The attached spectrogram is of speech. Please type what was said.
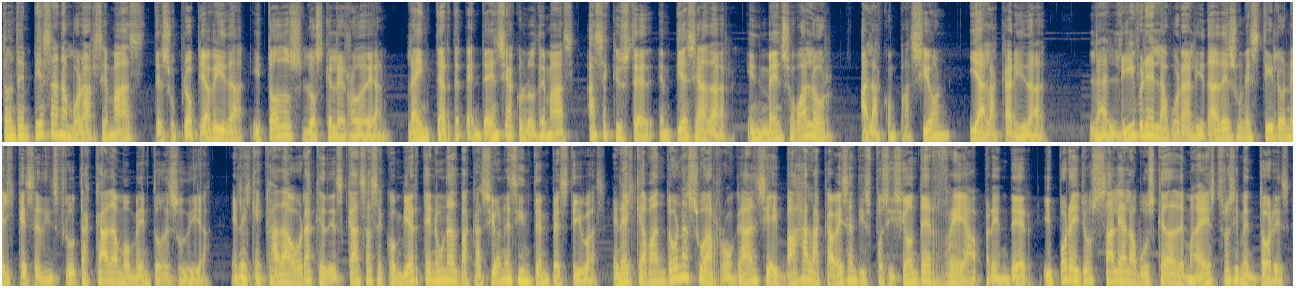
donde empieza a enamorarse más de su propia vida y todos los que le rodean. La interdependencia con los demás hace que usted empiece a dar inmenso valor a la compasión y a la caridad la libre laboralidad es un estilo en el que se disfruta cada momento de su día, en el que cada hora que descansa se convierte en unas vacaciones intempestivas, en el que abandona su arrogancia y baja la cabeza en disposición de reaprender, y por ello sale a la búsqueda de maestros y mentores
